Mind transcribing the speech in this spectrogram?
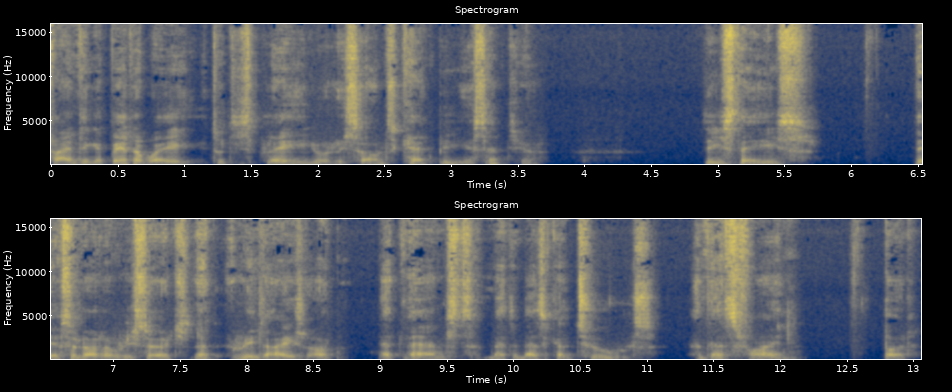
Finding a better way to display your results can be essential. These days, there's a lot of research that relies on advanced mathematical tools, and that's fine. But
